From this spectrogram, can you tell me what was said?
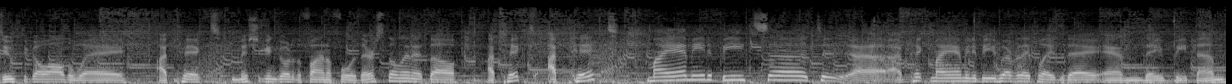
Duke to go all the way. I picked Michigan go to the Final Four. They're still in it though. I picked I picked Miami to beat uh, to uh, I picked Miami to beat whoever they played today, and they beat them.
